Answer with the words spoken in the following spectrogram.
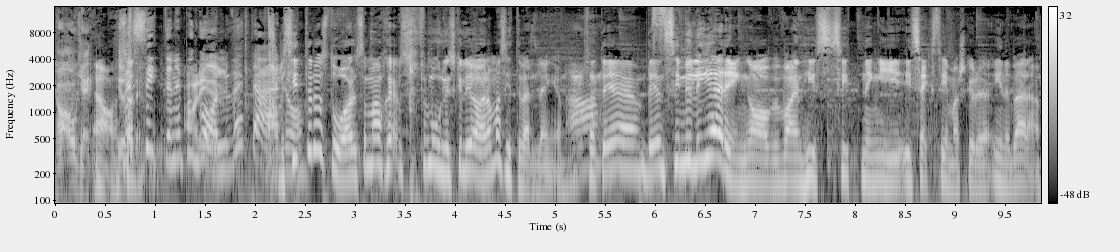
Ja, okej. Ja, Just Men sitter ni på Ja, golvet där Ja, vi då? sitter och står som man själv förmodligen skulle göra om man sitter väldigt länge. Så att det, är, det är en simulering av vad en hissittning i, i sex timmar skulle innebära.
